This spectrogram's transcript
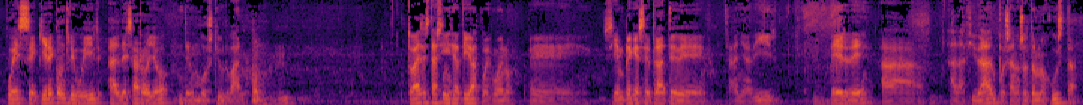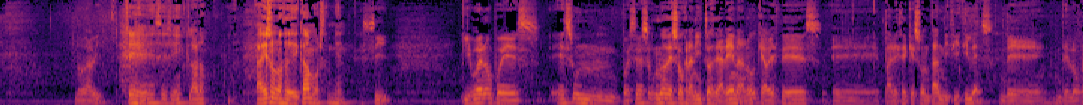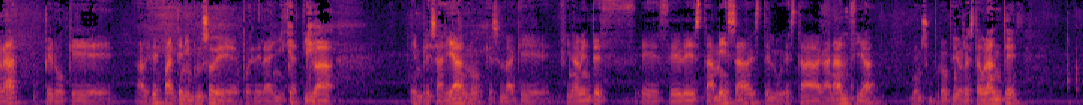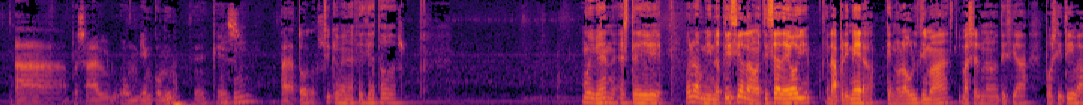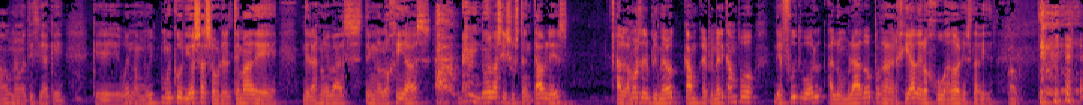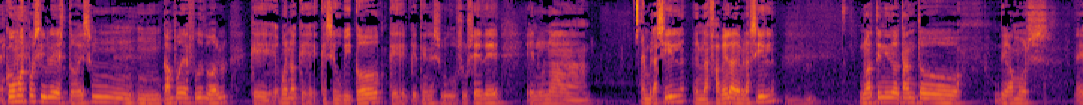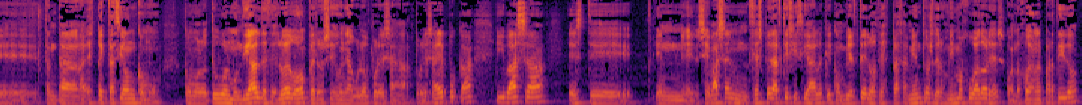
pues se quiere contribuir al desarrollo de un bosque urbano. Todas estas iniciativas, pues bueno, siempre que se trate de añadir verde a, a la ciudad, pues a nosotros nos gusta. ¿No, David? Sí, sí, sí, claro. A eso nos dedicamos también. Sí. Y bueno, pues es un pues es uno de esos granitos de arena, ¿no? Que a veces eh, parece que son tan difíciles de, de, lograr, pero que a veces parten incluso de pues de la iniciativa empresarial, ¿no? Que es la que finalmente eh, cede esta mesa, este, esta ganancia en su propio restaurante a pues a, un bien común, ¿eh? que es para todos. Sí, que beneficia a todos. Muy bien, este, bueno, mi noticia, la noticia de hoy, la primera, que no la última, va a ser una noticia positiva, una noticia que, que bueno, muy, muy curiosa sobre el tema de, de las nuevas tecnologías, nuevas y sustentables. Hablamos del primero, el primer campo de fútbol alumbrado por la energía de los jugadores, David. Wow. ¿Cómo es posible esto? Es un, un campo de fútbol que, bueno, que, que se ubicó, que, que tiene su, su sede en una en Brasil, en una favela de Brasil. Uh -huh. No ha tenido tanto, digamos, eh, tanta expectación como, como lo tuvo el Mundial, desde luego, pero se inauguró por esa, por esa época y basa este, en, se basa en césped artificial que convierte los desplazamientos de los mismos jugadores cuando juegan el partido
